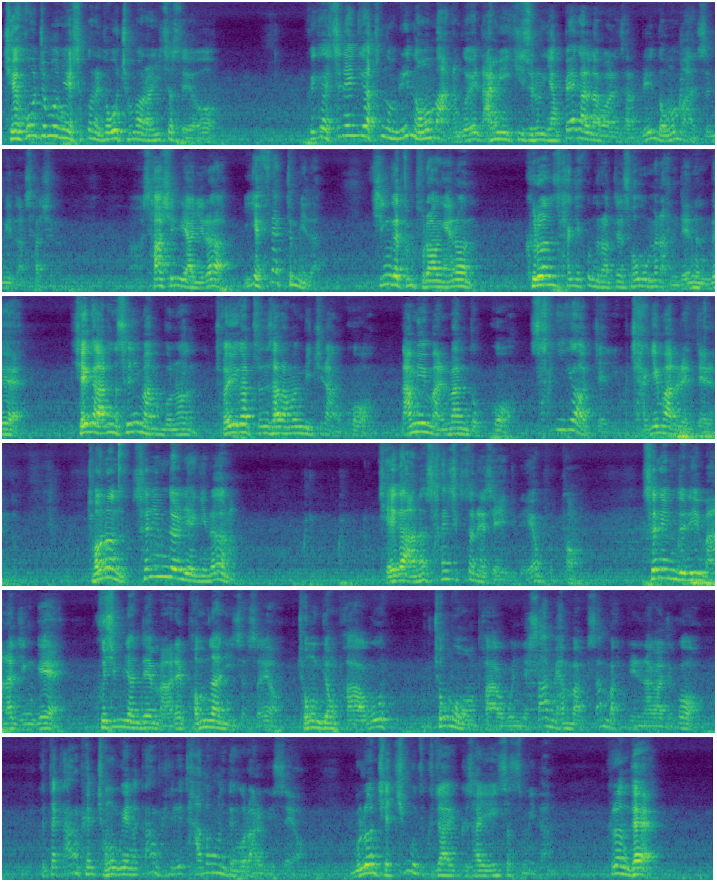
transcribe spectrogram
제 호주머니에서 꺼내도 5천만 원 있었어요. 그러니까 쓰레기 같은 놈들이 너무 많은 거예요. 남의 기술을 그냥 빼가려고 하는 사람들이 너무 많습니다. 사실은. 어, 사실이 아니라 이게 팩트입니다. 지금 같은 불황에는 그런 사기꾼들한테 속으면 안 되는데 제가 아는 스님 한 분은 저희 같은 사람은 믿지 않고 남의 말만 듣고 사기가 어쩌니 뭐 자기 말을 했다는 놈. 저는 스님들 얘기는 제가 아는 상식선에서 얘기를 해요 보통. 스님들이 많아진 게 90년대 말에 범란이 있었어요. 종정파하고 총무원파하고 이제 싸움이 한박 쌈박들이 나가지고 그때 깡패 전국에 있는 깡패들이 다 동원된 걸로 알고 있어요. 물론 제 친구도 그, 자, 그 사이에 있었습니다. 그런데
